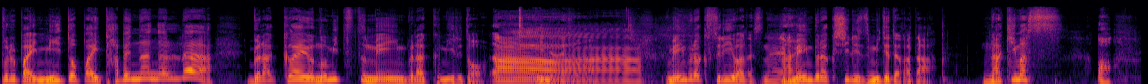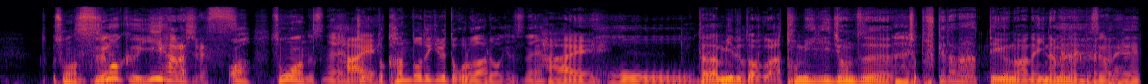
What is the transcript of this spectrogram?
プルパイミートパイ食べながらブラックワインを飲みつつメインブラック見るといいんじゃないでしょうか。メインブラック3はですね、はい。メインブラックシリーズ見てた方泣きます。あそうなんですね。すごくいい話です。あそうなんですね。はい。ちょっと感動できるところがあるわけですね。はい。ただ見るとうわトミー・リー・ジョーンズちょっと老けだなっていうのはね否めないんですがね。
